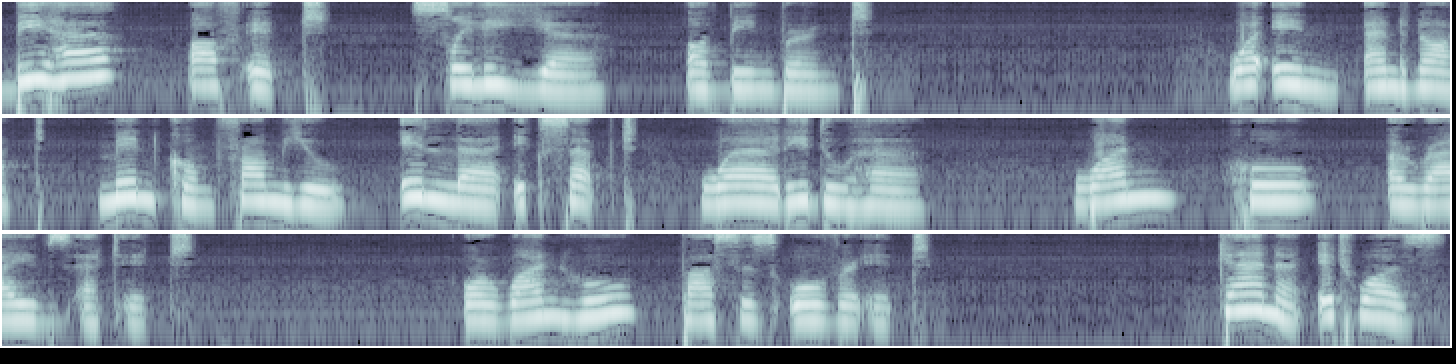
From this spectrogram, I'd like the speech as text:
Biha, of it, siliya, of being burnt. Wa and not, minkum, from you, illa, except, wariduha, one who arrives at it, or one who passes over it. Kana, it was,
